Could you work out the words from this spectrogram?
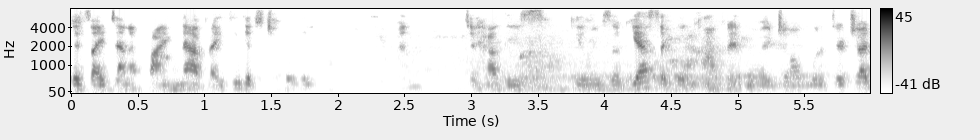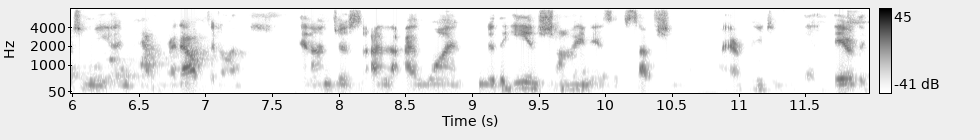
But it's identifying that. But I think it's totally normal human to have these feelings of yes, I feel confident, no, I don't. What if they're judging me? I have the right outfit on, and I'm just I, I want you know the Ian Shine is exceptional. I want everybody to know that they're the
